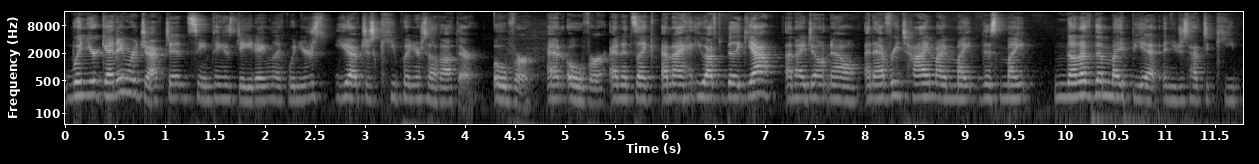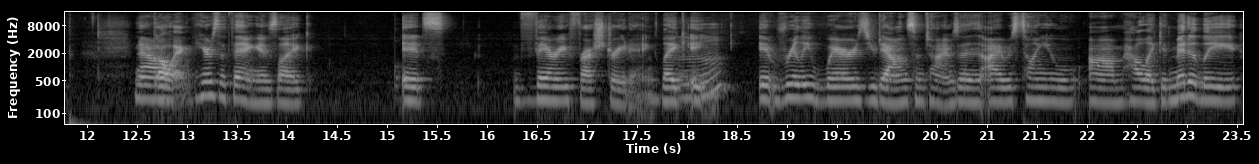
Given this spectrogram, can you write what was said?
when you're getting rejected, same thing as dating, like when you're just you have to just keep putting yourself out there over and over. And it's like and I you have to be like, yeah, and I don't know. And every time I might this might none of them might be it and you just have to keep now going. Here's the thing is like it's very frustrating. Like mm-hmm. it it really wears you down sometimes. And I was telling you um, how like admittedly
